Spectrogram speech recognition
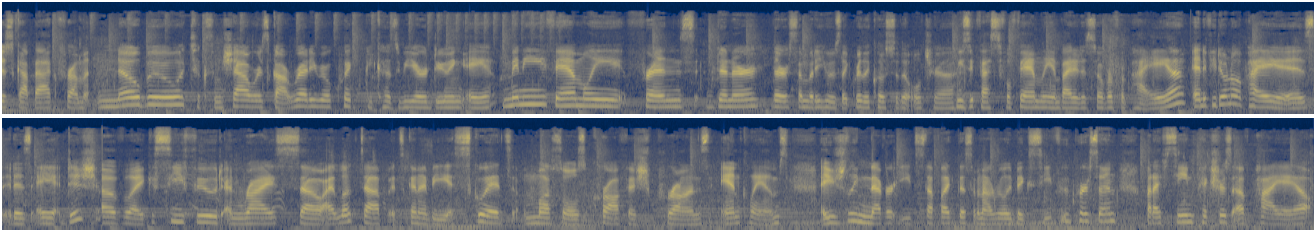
Just got back from Nobu, took some showers, got ready real quick because we are doing a mini family friends dinner. There's somebody who's like really close to the Ultra Music Festival family invited us over for paella. And if you don't know what paella is, it is a dish of like seafood and rice. So I looked up, it's gonna be squids, mussels, crawfish, prawns, and clams. I usually never eat stuff like this. I'm not a really big seafood person, but I've seen pictures of paella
